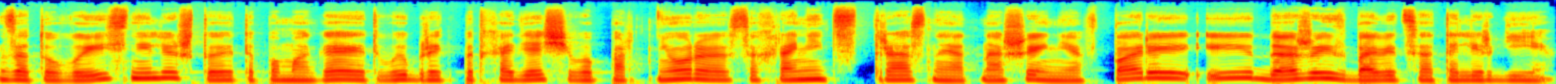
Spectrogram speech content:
Зато выяснили, что это помогает выбрать подходящего партнера, сохранить страстные отношения в паре и даже избавиться от аллергии.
